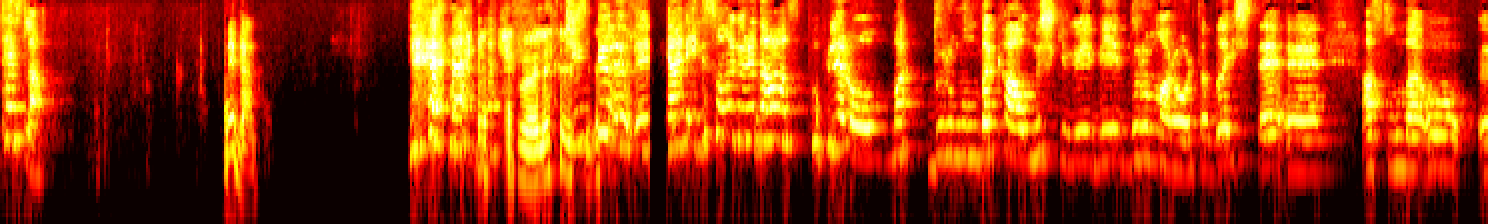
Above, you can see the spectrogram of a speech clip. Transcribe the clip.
Tesla. Neden? Böyle. Çünkü e, yani Edison'a göre daha az popüler olmak durumunda kalmış gibi bir durum var ortada. İşte e, aslında o e,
